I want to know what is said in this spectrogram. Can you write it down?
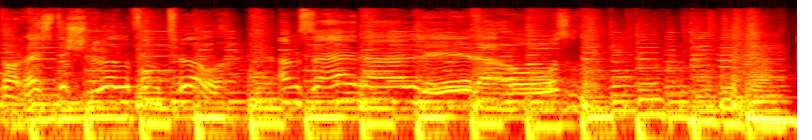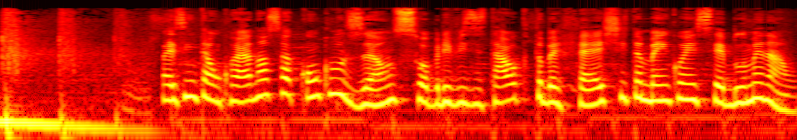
Der Rest ist Schnürl vom Türl an seiner Lederhosen. Mas então, qual é a nossa conclusão sobre visitar o Oktoberfest e também conhecer Blumenau?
